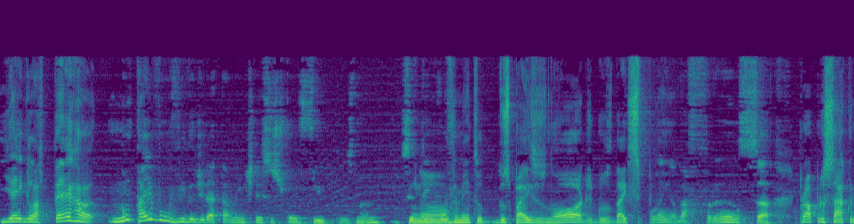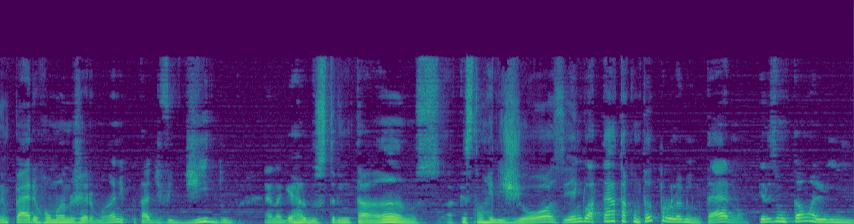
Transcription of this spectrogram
E a Inglaterra não tá envolvida diretamente nesses conflitos, né? Você Não. tem envolvimento dos países nórdicos, da Espanha, da França, o próprio Sacro Império Romano Germânico está dividido né, na Guerra dos 30 Anos, a questão religiosa, e a Inglaterra está com tanto problema interno que eles não estão ali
